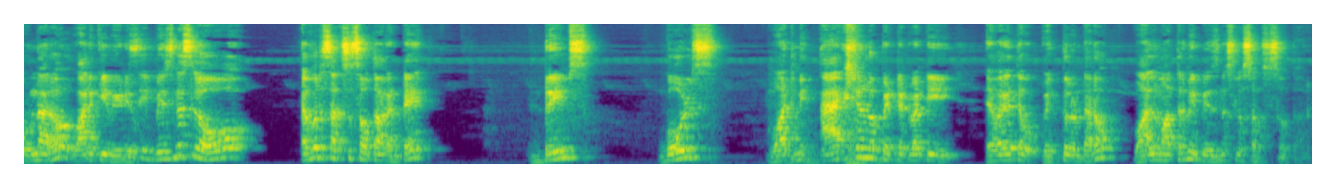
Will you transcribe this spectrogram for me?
ఉన్నారో వారికి వీడియో ఈ బిజినెస్లో ఎవరు సక్సెస్ అవుతారంటే డ్రీమ్స్ గోల్స్ వాటిని యాక్షన్లో పెట్టేటువంటి ఎవరైతే వ్యక్తులు ఉంటారో వాళ్ళు మాత్రమే ఈ బిజినెస్లో సక్సెస్ అవుతారు.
